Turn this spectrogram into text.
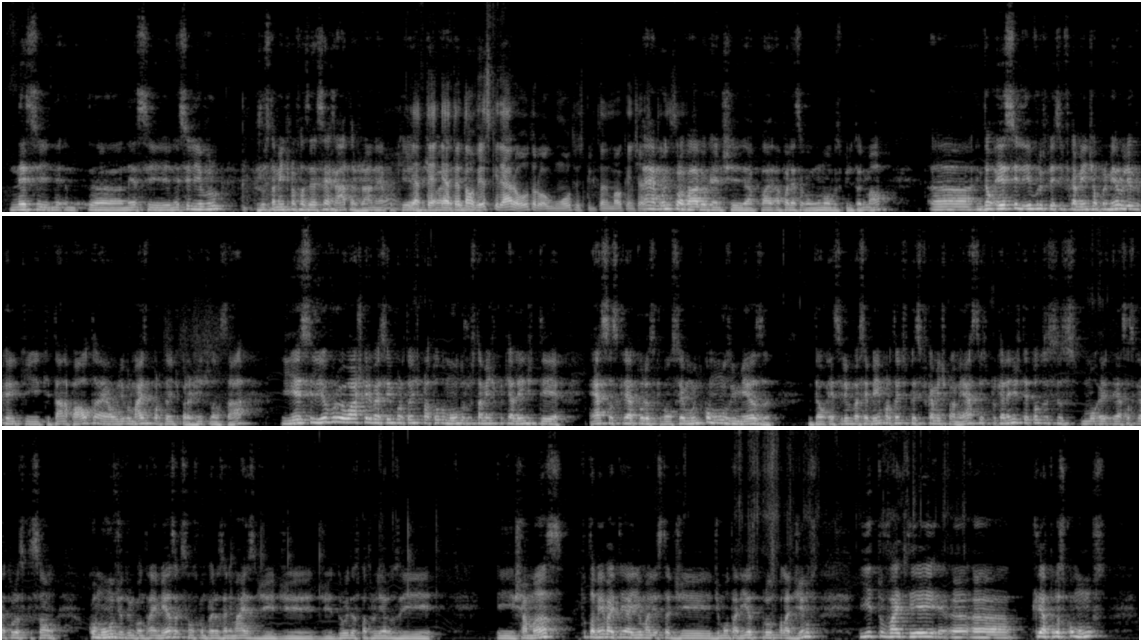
nesse ne- ah, nesse nesse livro justamente para fazer essa errata já né? Porque e até, até ele- talvez criar outro, algum outro espírito animal que a gente acha é muito provável que a gente apa- apareça com algum novo espírito animal. Ah, então esse livro especificamente é o primeiro livro que que que está na pauta é o livro mais importante para a gente lançar. E esse livro eu acho que ele vai ser importante para todo mundo justamente porque além de ter essas criaturas que vão ser muito comuns em mesa então, esse livro vai ser bem importante especificamente para mestres, porque além de ter todas essas criaturas que são comuns de tu encontrar em mesa, que são os companheiros animais de, de, de druidas, patrulheiros e, e xamãs, tu também vai ter aí uma lista de, de montarias para os paladinos, e tu vai ter ah, ah, criaturas comuns,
